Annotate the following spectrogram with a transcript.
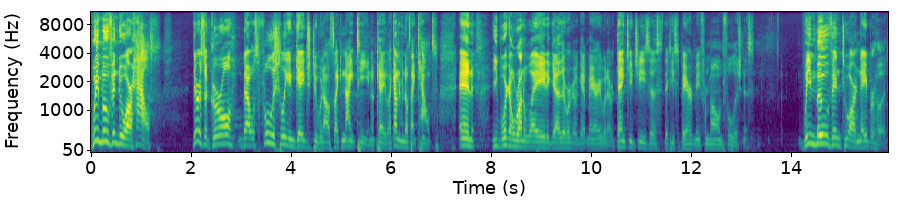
We move into our house. There was a girl that I was foolishly engaged to when I was like 19, okay? Like, I don't even know if that counts. And we're gonna run away together, we're gonna get married, whatever. Thank you, Jesus, that He spared me from my own foolishness. We move into our neighborhood.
